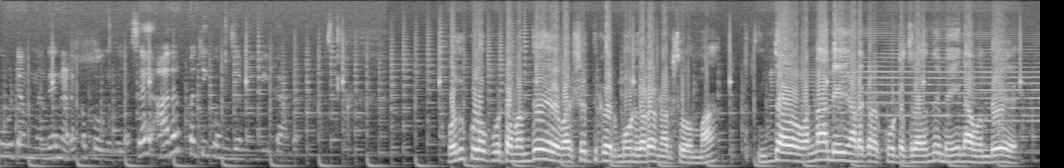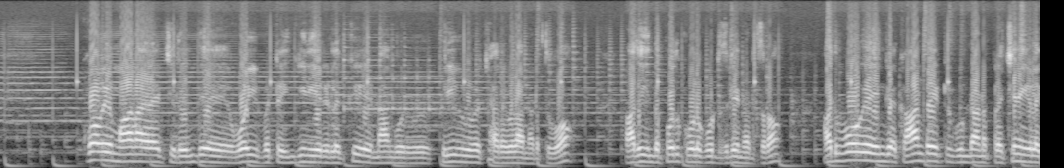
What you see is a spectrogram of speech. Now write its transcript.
கூட்டம் வந்து நடக்க போகுதுல்ல சார்? அதை பற்றி கொஞ்சம் எங்களுக்காக பொதுக்குழு கூட்டம் வந்து வருஷத்துக்கு ஒரு மூணு தடவை நடத்துவோம்மா. இந்த ஒன்றாந்தேதி நடக்கிற கூட்டத்தில் வந்து மெயினாக வந்து கோவை மாநகராட்சியிலேருந்து ஓய்வு பெற்ற இன்ஜினியர்களுக்கு நாங்கள் ஒரு பிரிவு விபச்சார விழா நடத்துவோம். அது இந்த பொதுக்குழு கூட்டத்திலே நடத்துகிறோம் அதுபோக எங்கள் கான்ட்ராக்டருக்கு உண்டான பிரச்சனைகளை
